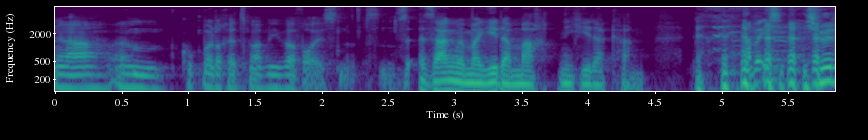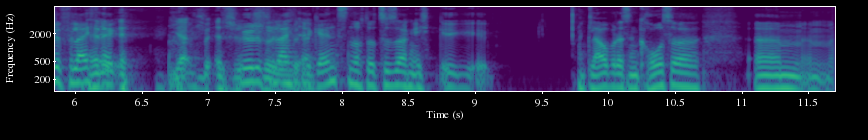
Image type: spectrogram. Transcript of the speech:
Ja, ähm, gucken wir doch jetzt mal, wie wir Voice nutzen. Sagen wir mal, jeder macht, nicht jeder kann. Aber ich, ich würde vielleicht, ja, ich würde vielleicht ergänzen noch dazu sagen, ich, ich glaube, dass ein großer ähm,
